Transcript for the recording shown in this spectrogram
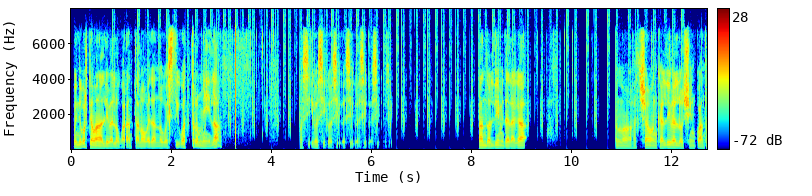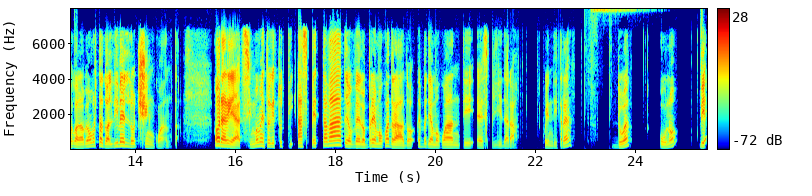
Quindi portiamo al livello 49 dando questi 4000. Così, così, così, così, così, così, così. Dando al limite, raga, allora, facciamo anche a livello 50. Ora l'abbiamo portato a livello 50. Ora ragazzi, il momento che tutti aspettavate, ovvero premo quadrato, e vediamo quanti ESP gli darà. Quindi 3, 2, 1, via.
